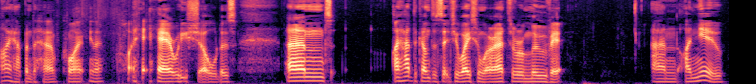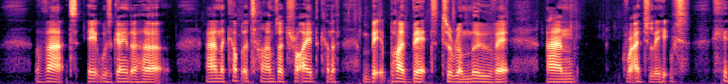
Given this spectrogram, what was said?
I happen to have quite you know quite hairy shoulders, and I had to come to a situation where I had to remove it, and I knew that it was going to hurt. And a couple of times I tried kind of bit by bit to remove it, and gradually it was a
